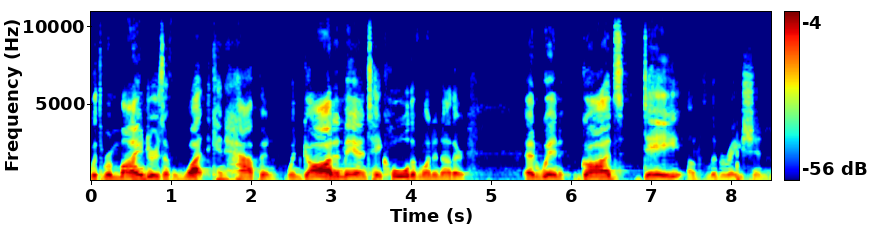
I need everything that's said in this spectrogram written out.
with reminders of what can happen when God and man take hold of one another and when God's day of liberation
